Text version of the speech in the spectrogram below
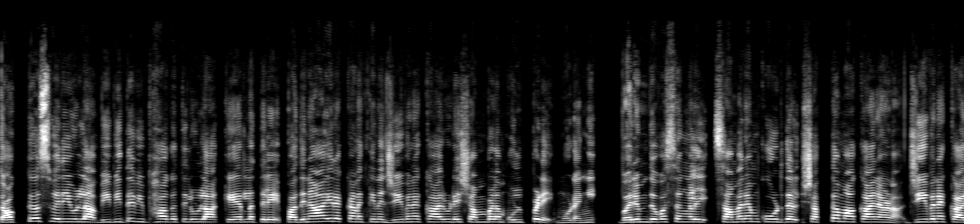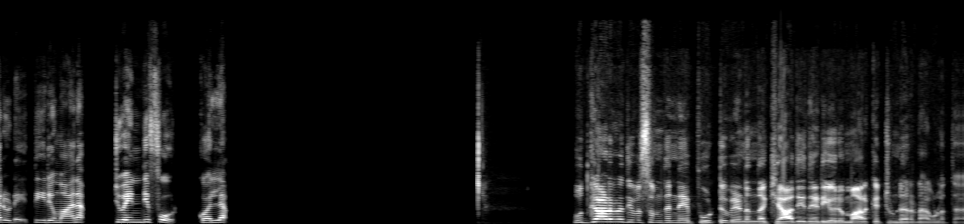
ഡോക്ടേഴ്സ് വരെയുള്ള വിവിധ വിഭാഗത്തിലുള്ള കേരളത്തിലെ പതിനായിരക്കണക്കിന് ജീവനക്കാരുടെ ശമ്പളം ഉൾപ്പെടെ മുടങ്ങി. വരും ദിവസങ്ങളിൽ സമരം കൂടുതൽ ശക്തമാക്കാനാണ് ജീവനക്കാരുടെ തീരുമാനം. Twenty four Kollam. ഉദ്ഘാടന ദിവസം തന്നെ പൂട്ടുവീണെന്ന ഖ്യാതി നേടിയ ഒരു മാർക്കറ്റുണ്ട് എറണാകുളത്ത്.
